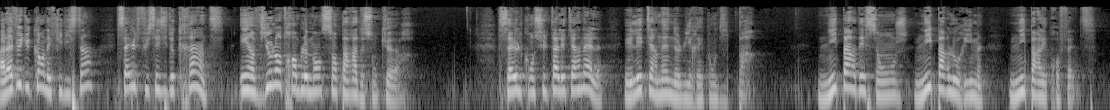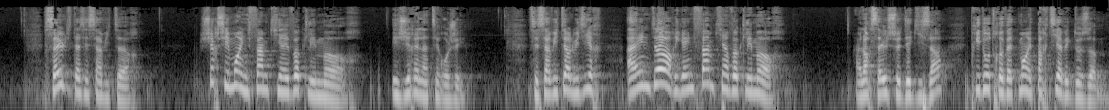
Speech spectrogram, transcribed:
À la vue du camp des Philistins, Saül fut saisi de crainte et un violent tremblement s'empara de son cœur. Saül consulta l'Éternel et l'Éternel ne lui répondit pas, ni par des songes, ni par l'Urim, ni par les prophètes. Saül dit à ses serviteurs, Cherchez-moi une femme qui invoque les morts, et j'irai l'interroger. Ses serviteurs lui dirent, à Endor, il y a une femme qui invoque les morts. Alors Saül se déguisa, prit d'autres vêtements et partit avec deux hommes.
